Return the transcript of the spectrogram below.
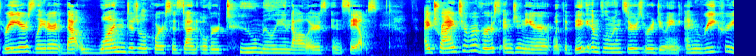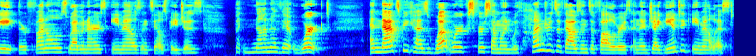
Three years later, that one digital course has done over $2 million in sales. I tried to reverse engineer what the big influencers were doing and recreate their funnels, webinars, emails, and sales pages, but none of it worked. And that's because what works for someone with hundreds of thousands of followers and a gigantic email list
